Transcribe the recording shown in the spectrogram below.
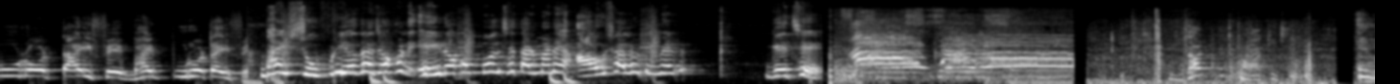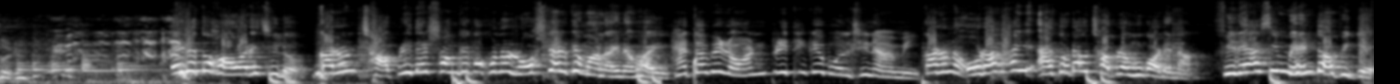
পুরোটাই ফেক ভাই পুরোটাই ফেক ভাই সুপ্রিয়দা যখন এই রকম বলছে তার মানে আউশালুটি টিমের গেছে। এটা তো হওয়ারই ছিল। কারণ ছাত্রীদের সঙ্গে কখনো রোস্টারকে মানায় না ভাই। হ্যাঁ তবে রণপ্রীতিকে বলছি না আমি। কারণ ওরা ভাই এতটাও ছাপড়ামু করে না। ফিরে আসি মেন টপিকে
